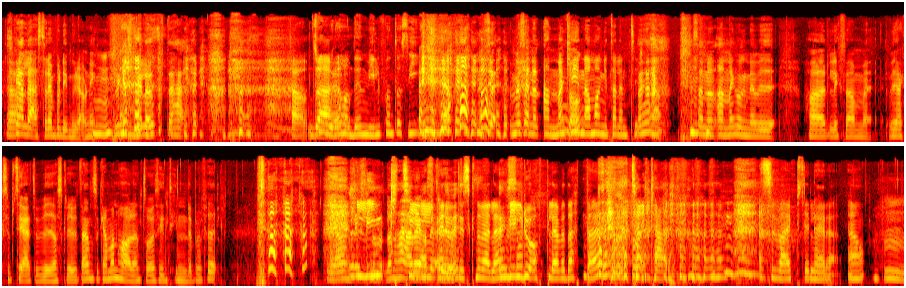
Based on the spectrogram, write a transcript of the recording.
Ska jeg lese den på din begravning? Mm. Vi kan spela opp det her. Ja, det Tore er, hadde en vill fantasi. Men sen en annen gang gång, kvinne har mange talenter. Ja. sen en annen gang når vi har liksom, vi har accepterat vi har skrevet den så kan man ha den så i sin Tinder-profil. Ja. Link jag til erotisk novelle. Vil du oppleve dette? Trykk her. Sveip til høyre. Ja. Mm.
